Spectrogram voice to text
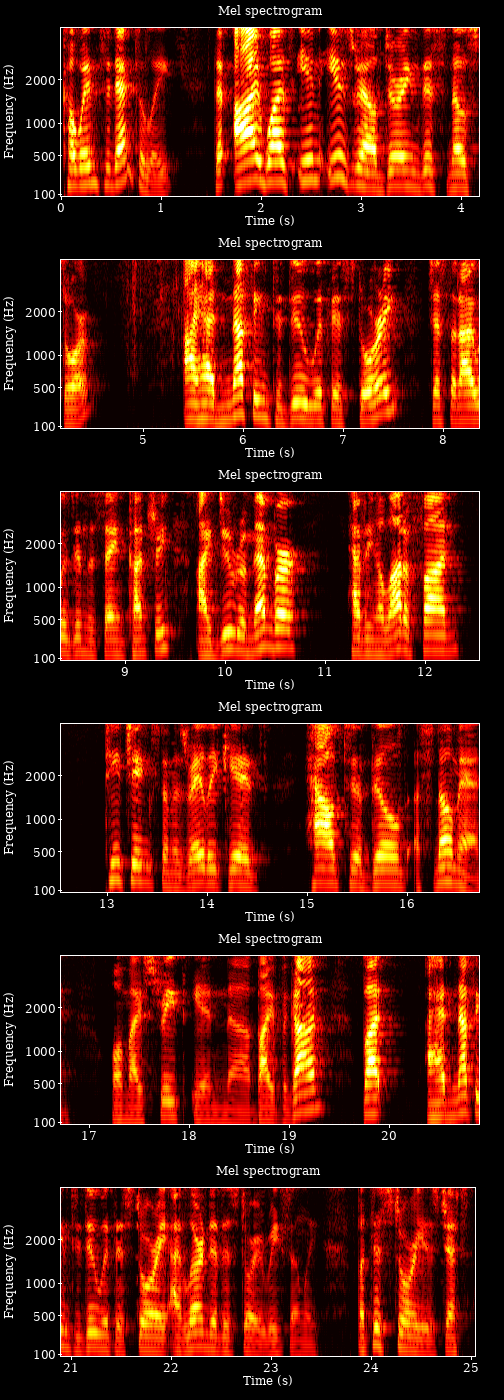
coincidentally, that I was in Israel during this snowstorm. I had nothing to do with this story just that I was in the same country. I do remember having a lot of fun teaching some Israeli kids how to build a snowman on my street in uh, Vegan, but I had nothing to do with this story. I learned of this story recently, but this story is just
